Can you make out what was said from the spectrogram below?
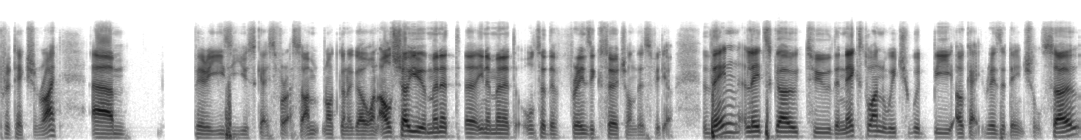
protection, right? Um, very easy use case for us. So I'm not going to go on. I'll show you a minute uh, in a minute also the forensic search on this video. Then let's go to the next one, which would be, okay, residential. So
